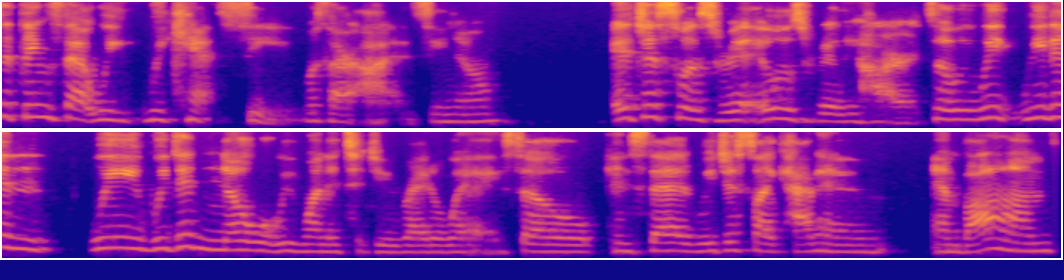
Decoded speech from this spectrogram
to things that we we can't see with our eyes you know it just was re- it was really hard so we we didn't we we didn't know what we wanted to do right away. So instead we just like had him embalmed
